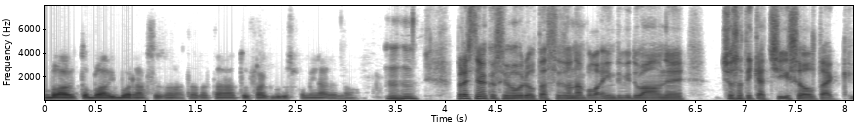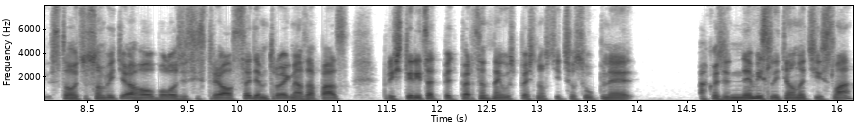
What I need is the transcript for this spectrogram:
byla, to byla výborná sezona. Tato, na tu fakt budu vzpomínat jednou. Mm-hmm. Presne ako si hovoril, tá sezóna bola individuálne, čo sa týka čísel, tak z toho, čo som vyťahol, bolo, že si strieľal 7 trojek na zápas pri 45% úspešnosti, čo sú úplne akože nemysliteľné čísla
